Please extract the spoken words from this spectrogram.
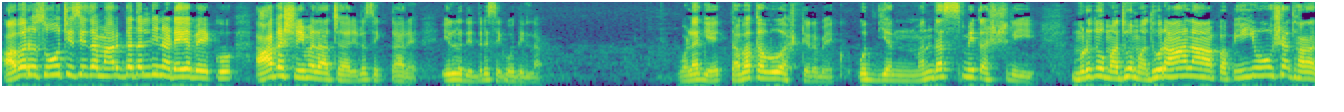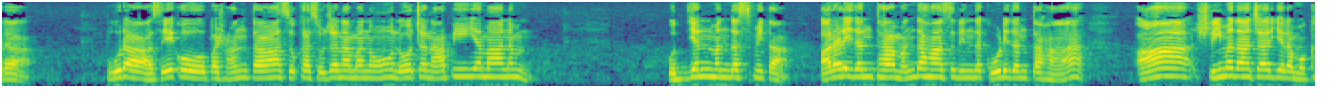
ಅವರು ಸೂಚಿಸಿದ ಮಾರ್ಗದಲ್ಲಿ ನಡೆಯಬೇಕು. ಆಗ ಶ್ರೀಮದಾಚಾರ್ಯರು ಸಿಗ್ತಾರೆ. ಇಲ್ಲದಿದ್ದರೆ ಸಿಗುವುದಿಲ್ಲ. ಒಳಗೆ ತವಕವೂ ಅಷ್ಟಿರಬೇಕು. ಉದ್ಯನ್ ಮಂದಸ್ಮಿತ ಶ್ರೀ ಮೃದು ಮಧು ಮಧುರಾಲಾಪ ಪೀಯೂಷಧಾರ. ಪೂರಾ ಸೇಕೋಪಶಾಂತ ಸುಖ ಸುಜನ ಮನೋ ಲೋಚನಾಪೀಯಮಾನಂ. ಉದ್ಯನ್ಮಂದಸ್ಮಿತ ಅರಳಿದಂತಹ ಮಂದಹಾಸದಿಂದ ಕೂಡಿದಂತಹ ಆ ಶ್ರೀಮದಾಚಾರ್ಯರ ಮುಖ.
